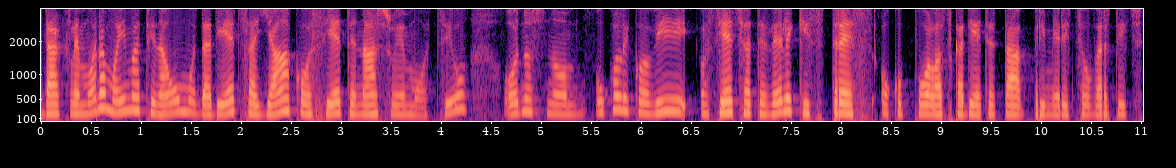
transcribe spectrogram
Dakle, moramo imati na umu da djeca jako osjete našu emociju, odnosno ukoliko vi osjećate veliki stres oko polaska djeteta, primjerice u vrtić,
